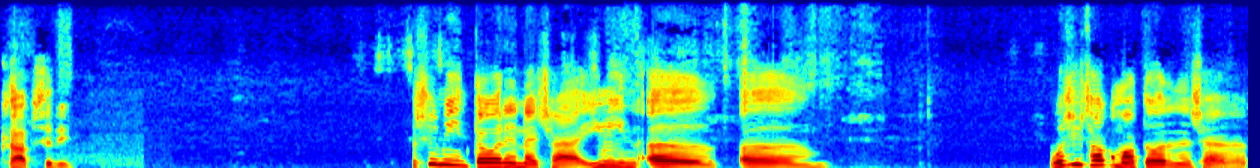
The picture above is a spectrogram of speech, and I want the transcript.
Cop City. What you mean? Throw it in the chat? You mean uh uh? What you talking about? Throw it in the chat.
